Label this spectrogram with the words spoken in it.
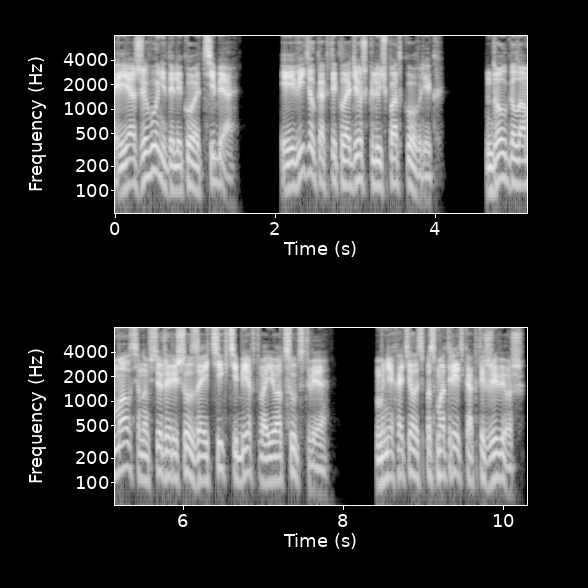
Я живу недалеко от тебя и видел, как ты кладешь ключ под коврик. Долго ломался, но все же решил зайти к тебе в твое отсутствие. Мне хотелось посмотреть, как ты живешь.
